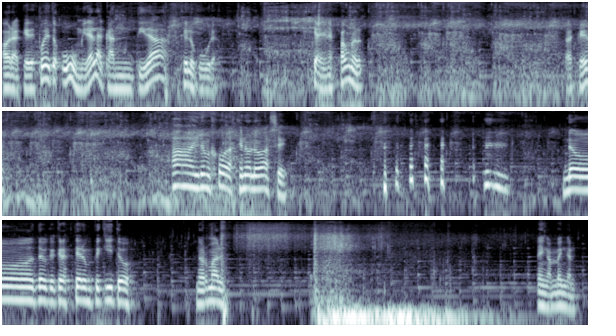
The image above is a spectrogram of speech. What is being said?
Ahora, que después de todo... Uh, mirá la cantidad. Qué locura. ¿Qué hay? ¿Un spawner? ¿Sabes qué? Ay, no me jodas, que no lo hace. no, tengo que craftear un piquito. Normal. Vengan, vengan.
